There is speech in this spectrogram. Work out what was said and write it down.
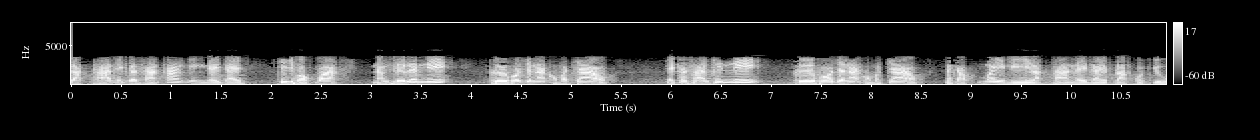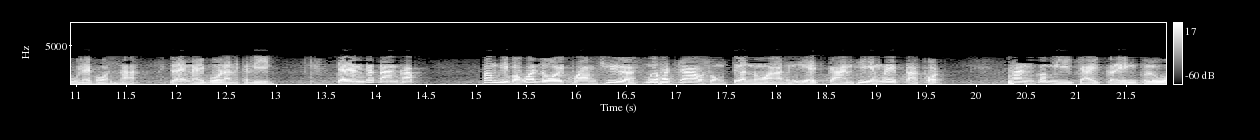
หลักฐานเอกสารอ้างอิงใด ๆ ที่จะบอกว่าหนังสือเล่มนี้ คือพระเจ้าของพระเจ้า เอกสารชิ้นนี้ คือพระวจนะของพระเจ้านะครับ ไม่มีหลักฐานใด ๆ ปรากฏอยู่ในประวัติศาสตร์ และในโบราณคดี แต่ยังก็ตามครับพระพีบอกว่าโดยความเชื่อเมื่อพระเจ้าทรงเตือนโนอาถึงเหตุการณ์ที่ยังไม่ปรากฏ ท่านก็มีใจเกรงกลัว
